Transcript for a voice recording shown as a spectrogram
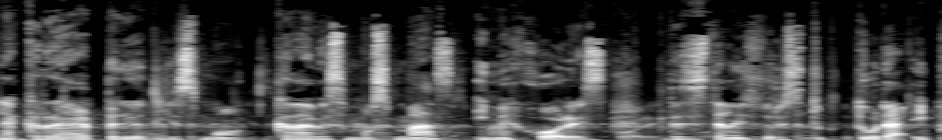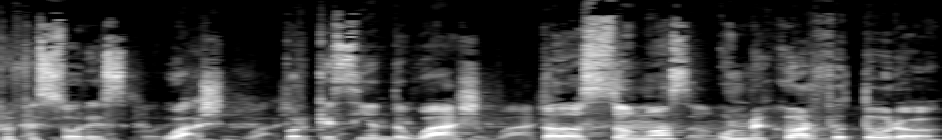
En la carrera de periodismo, cada vez somos más y mejores, gracias a la infraestructura y profesores WASH, porque siendo WASH, todos somos un mejor futuro.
